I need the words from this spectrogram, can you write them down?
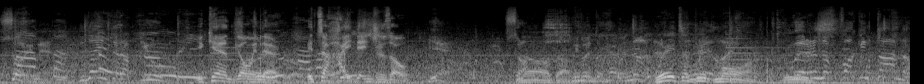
Sorry, man. Did I interrupt you? You can't go in there. It's a high danger zone. Yeah. So, No, darling. we went to have another. Wait a bit realize more, We're in the fucking tunnel.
